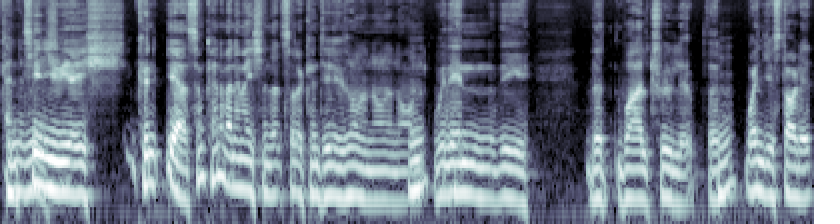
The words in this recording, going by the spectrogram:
continuation, con yeah, some kind of animation that sort of continues on and on and on Mm. within the the while true loop. That Mm. when you start it,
